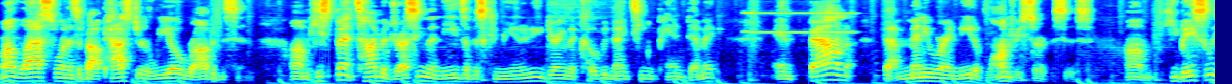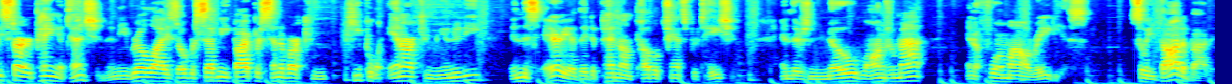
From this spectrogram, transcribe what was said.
My last one is about Pastor Leo Robinson. Um, he spent time addressing the needs of his community during the COVID 19 pandemic and found that many were in need of laundry services. Um, he basically started paying attention and he realized over 75% of our com- people in our community in this area they depend on public transportation and there's no laundromat in a four mile radius so he thought about it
